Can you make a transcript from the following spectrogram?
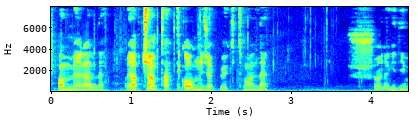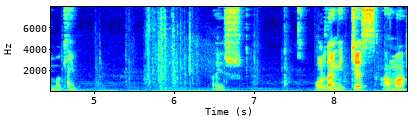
Kapanmıyor herhalde. Yapacağım taktik olmayacak büyük ihtimalle. Şöyle gideyim bakayım. Hayır. Oradan gideceğiz ama.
